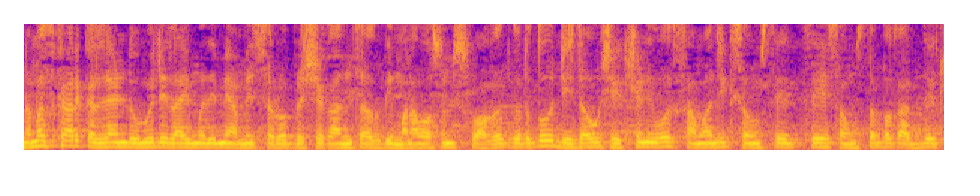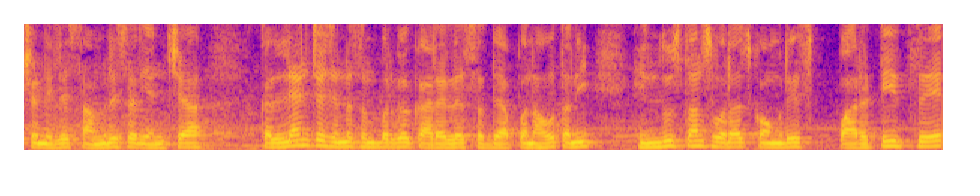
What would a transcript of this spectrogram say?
नमस्कार कल्याण डोंबिवली लाईव्हमध्ये मी आम्ही सर्व प्रेक्षकांचं अगदी मनापासून स्वागत करतो. जिजाऊ शैक्षणिक व सामाजिक संस्थेचे संस्थापक अध्यक्ष निलेश सांबरे सर यांच्या कल्याणच्या जनसंपर्क कार्यालयात सध्या आपण आहोत आणि हिंदुस्थान स्वराज काँग्रेस पार्टीचे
